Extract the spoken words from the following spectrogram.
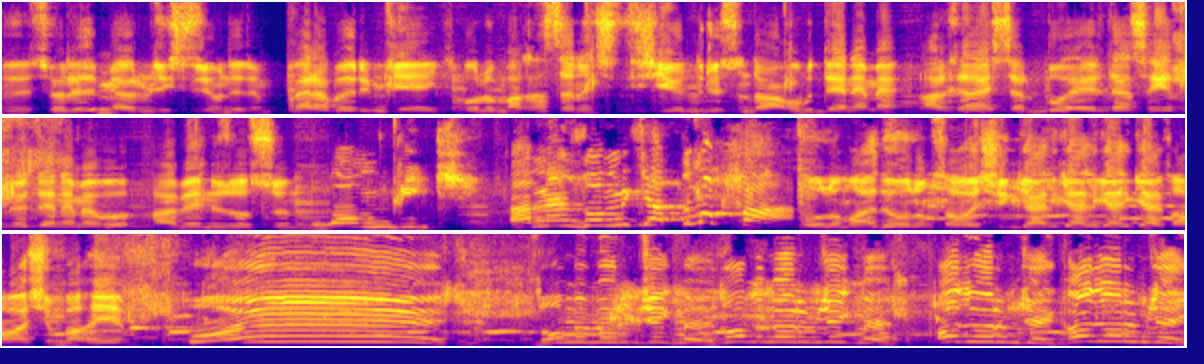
Ee, söyledim ya örümcek çiziyorum dedim. Merhaba örümcek. Oğlum bak Hasan'ın çizdiği şeyi öldürüyorsun tamam mı? Bu deneme. Arkadaşlar bu elden sayılmıyor deneme bu. Haberiniz olsun. Zombik. Ha ben zombik yaptım hoppa. Oğlum hadi oğlum savaşın. Gel gel gel gel. Savaşın bakayım. Oy! Zombi mi örümcek mi? Zombi mi örümcek mi? Hadi örümcek, hadi örümcek.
